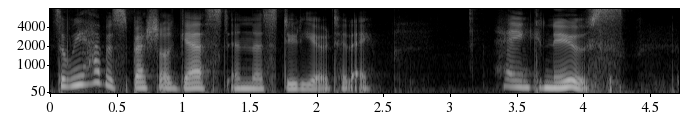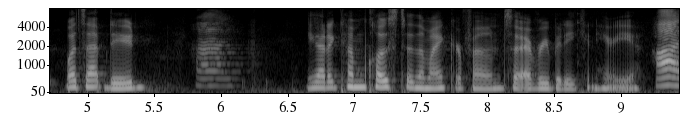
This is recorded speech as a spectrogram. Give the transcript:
so, we have a special guest in the studio today Hank Nuse. What's up, dude? Hi. You got to come close to the microphone so everybody can hear you. Hi.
